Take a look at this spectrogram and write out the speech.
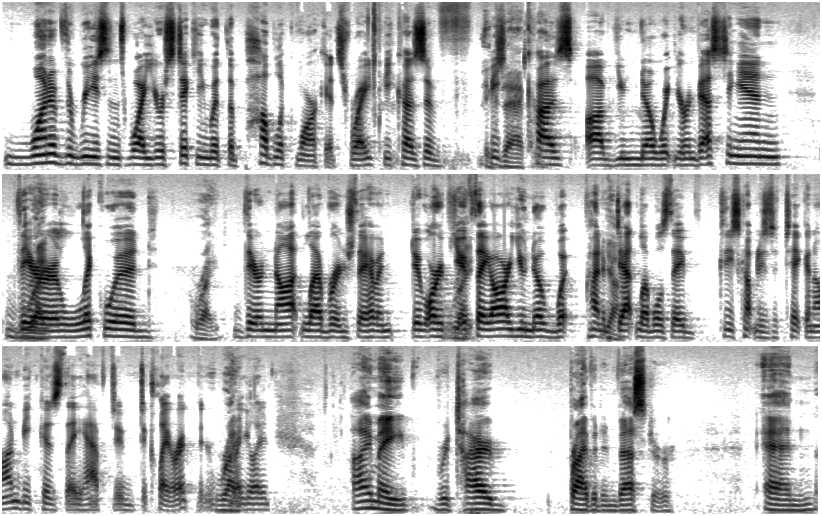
one of the reasons why you're sticking with the public markets, right? Because of, Exactly. because of, you know what you're investing in, they're Right. liquid, right. they're not leveraged, they haven't, or if, Right. if they are, you know what kind of Yeah. debt levels they, these companies have taken on because they have to declare it, they're Right. regulated. I'm a retired private investor, and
